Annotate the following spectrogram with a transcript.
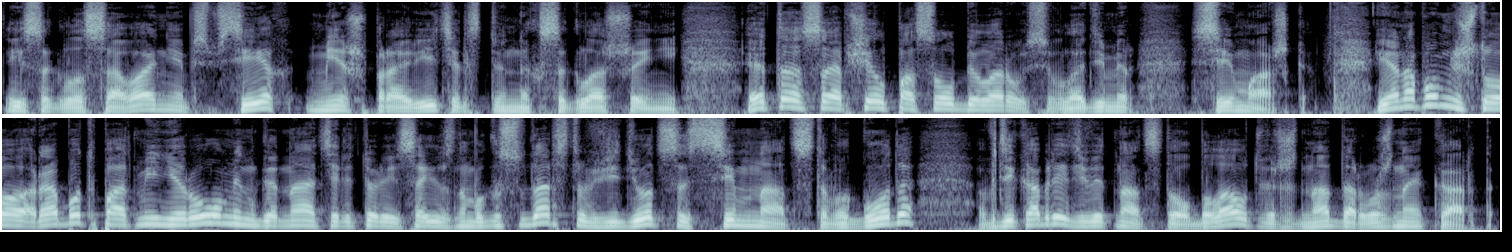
и согласования всех межправительственных соглашений. Это сообщил посол Беларуси Владимир Семашко. Я напомню, что работа по отмене роуминга на территории союзного государства ведется с 2017 года. В декабре 2019 была утверждена дорожная карта.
